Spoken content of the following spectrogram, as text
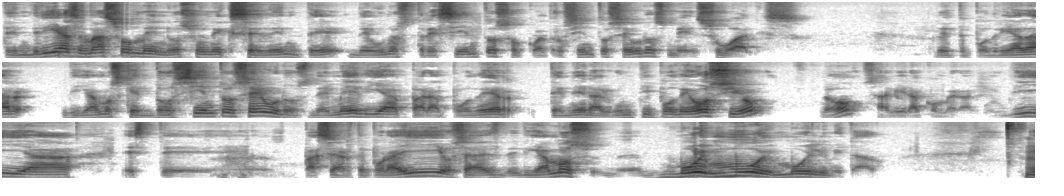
tendrías más o menos un excedente de unos 300 o 400 euros mensuales. Te podría dar, digamos que 200 euros de media para poder tener algún tipo de ocio, ¿no? Salir a comer algún día, este, pasearte por ahí, o sea, es, digamos, muy, muy, muy limitado. Mm.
